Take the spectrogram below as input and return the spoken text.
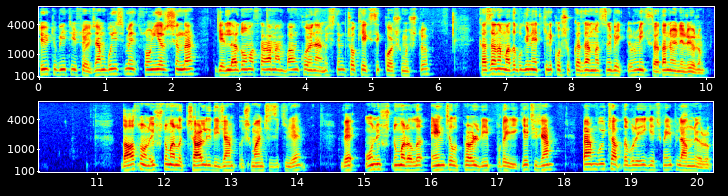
Due to Beat'i söyleyeceğim. Bu ismi son yarışında gerilerde olmasına rağmen banko önermiştim. Çok eksik koşmuştu. Kazanamadı. Bugün etkili koşup kazanmasını bekliyorum. İlk sıradan öneriyorum. Daha sonra 3 numaralı Charlie diyeceğim ışman çizik ile. Ve 13 numaralı Angel Pearl deyip burayı geçeceğim. Ben bu 3 atla burayı geçmeyi planlıyorum.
